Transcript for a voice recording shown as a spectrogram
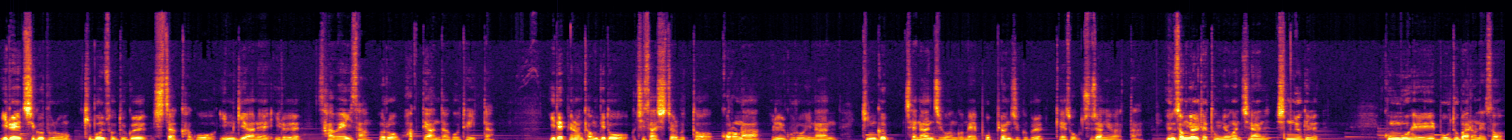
1회 지급으로 기본소득을 시작하고 임기 안에 이를 4회 이상으로 확대한다고 돼 있다. 이 대표는 경기도 지사 시절부터 코로나19로 인한 긴급 재난지원금의 보편 지급을 계속 주장해왔다. 윤석열 대통령은 지난 16일 국무회의 모두 발언에서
